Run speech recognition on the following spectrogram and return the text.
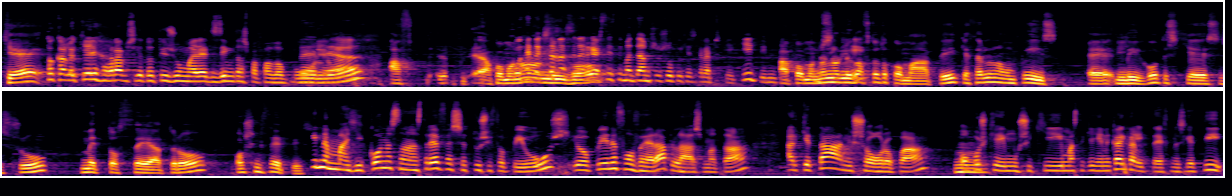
Και Το καλοκαίρι είχα γράψει για το Τι ζούμε ρε της Δήμητρας Παπαδοπούλου. Βέβαια. αυ... ε, Που απομονώνω είχατε λίγο, ξανασυνεργαστεί στη Μαντάμ Σουσού που είχες γράψει και εκεί. Την απομονώνω μουσική. λίγο αυτό το κομμάτι και θέλω να μου πεις ε, λίγο τη σχέση σου με το θέατρο ως συνθέτης. Είναι μαγικό να σταναστρέφεσαι τους ηθοποιούς, οι οποίοι είναι φοβερά πλάσματα, αρκετά ανισόρροπα, όπως και η μουσική, είμαστε και γενικά οι καλλιτέχνες, γιατί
